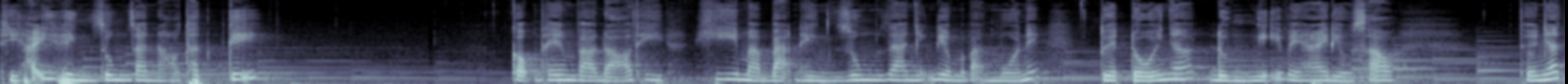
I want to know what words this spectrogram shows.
thì hãy hình dung ra nó thật kỹ. Cộng thêm vào đó thì khi mà bạn hình dung ra những điều mà bạn muốn ấy tuyệt đối nhá, đừng nghĩ về hai điều sau. Thứ nhất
